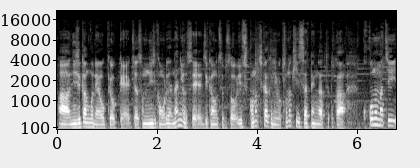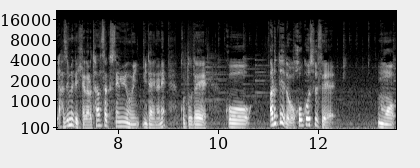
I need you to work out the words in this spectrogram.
あ2時間後ね、オッケーオッケー。じゃあその2時間俺は何をして時間を潰そう。よし、この近くにもこの喫茶店があったとか、ここの街初めて来たから探索してみようみたいなね、ことで、こう、ある程度方向修正も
